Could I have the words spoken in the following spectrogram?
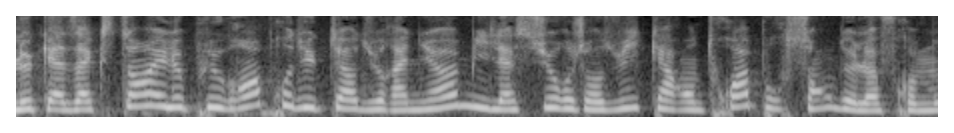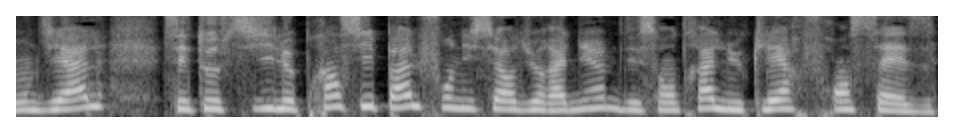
Le Kazakhstan est le plus grand producteur d'uranium. Il assure aujourd'hui 43% de l'offre mondiale. C'est aussi le principal fournisseur d'uranium des centrales nucléaires françaises.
